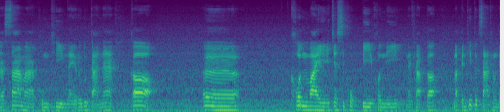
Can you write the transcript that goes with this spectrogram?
ดัสซามาคุมทีมในฤดูกาลหน้า ก็เอ่อคนวัย 76 ปีคนนี้นะครับ ก็มาเป็นที่ปรึกษาทางเบ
